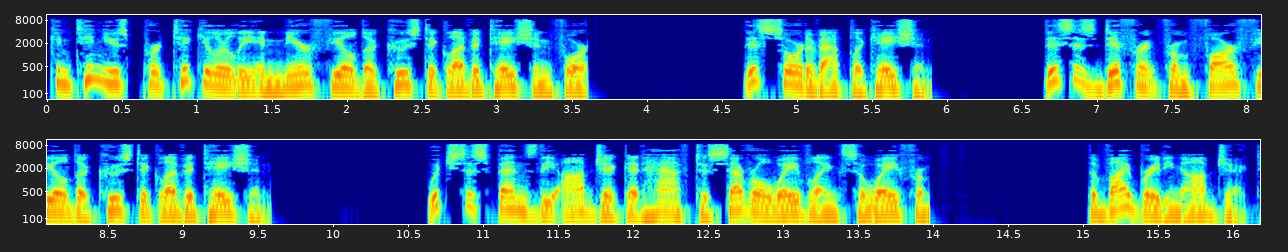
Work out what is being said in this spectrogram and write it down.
continues, particularly in near-field acoustic levitation for this sort of application. This is different from far-field acoustic levitation, which suspends the object at half to several wavelengths away from the vibrating object.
